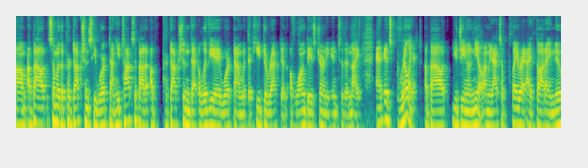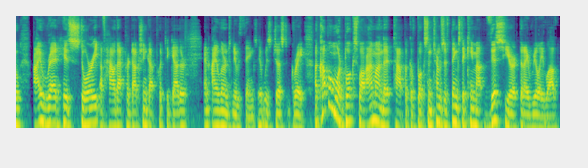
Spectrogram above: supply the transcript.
um, about some of the productions he worked on. He talks about a, production that Olivier worked on with that he directed of Long Day's Journey into the Night, and it's brilliant about Eugene O'Neill. I mean, that's a playwright I thought I knew. I read his story of how that production got put together, and I learned new things. It was just great. A couple more books while I'm on the topic of books in terms of things that came out this year that I really loved.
